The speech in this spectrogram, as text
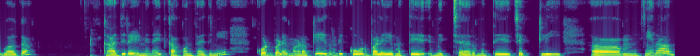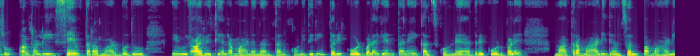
ಇವಾಗ ಕಾದಿರೋ ಎಣ್ಣೆನ ಇದಕ್ಕೆ ಹಾಕ್ಕೊತಾ ಇದ್ದೀನಿ. ಕೋಡ್ಬಳೆ ಮಾಡೋಕ್ಕೆ ಇದರಲ್ಲಿ ಕೋಡ್ಬಳೆ ಮತ್ತು ಮಿಕ್ಚರ್ ಮತ್ತು ಚಕ್ಲಿ ಏನಾದರೂ ಅದರಲ್ಲಿ ಸೇವ್ ಥರ ಮಾಡ್ಬೋದು. ಇವು ಆ ರೀತಿ ಎಲ್ಲ ಮಾಡೋಣ ಅಂತ ಅಂದ್ಕೊಂಡಿದ್ದೀನಿ ಬರೀ ಕೋಡ್ಬಳೆಗೆ ಅಂತಲೇ ಕಲಿಸ್ಕೊಂಡೆ. ಆದರೆ ಕೋಡ್ಬಳೆ ಮಾತ್ರ ಮಾಡಿದೆ. ಒಂದು ಸ್ವಲ್ಪ ಮಾಡಿ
